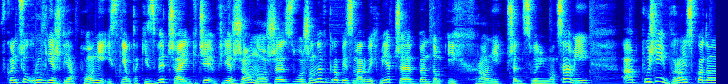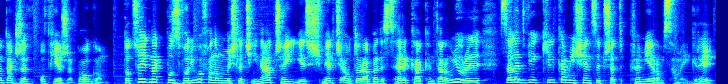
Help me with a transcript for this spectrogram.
W końcu również w Japonii istniał taki zwyczaj, gdzie wierzono, że złożone w grobie zmarłych miecze będą ich chronić przed złymi mocami, a później broń składano także w ofierze bogom. To, co jednak pozwoliło fanom myśleć inaczej, jest śmierć autora Berserka Kentaro Miury zaledwie kilka miesięcy przed premierą samej gry.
